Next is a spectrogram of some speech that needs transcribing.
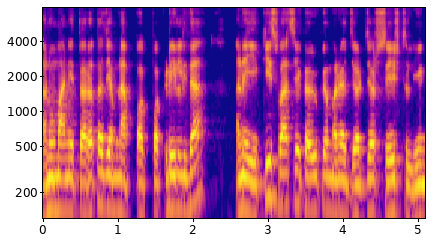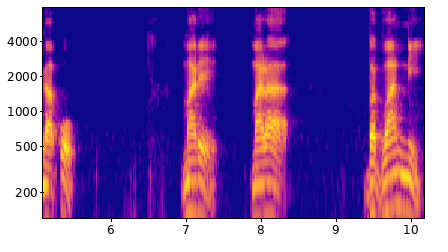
હનુમાને તરત જ એમના પગ પકડી લીધા અને એકી શ્વાસે કહ્યું કે, મને જર્જર શ્રેષ્ઠ લિંગ આપો. મારે, મારા ભગવાનની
